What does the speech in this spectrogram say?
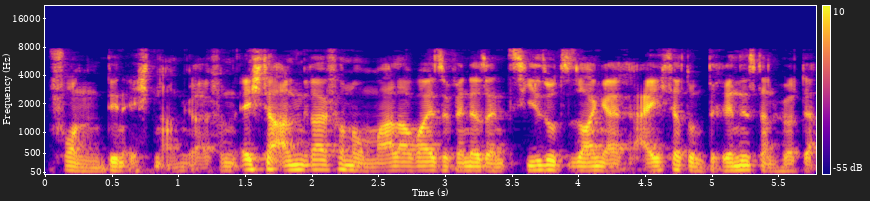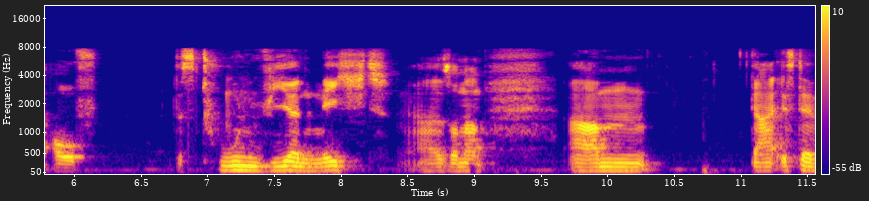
von den echten Angreifern. Ein echter Angreifer normalerweise, wenn er sein Ziel sozusagen erreicht hat und drin ist, dann hört er auf. Das tun wir nicht, ja, sondern ähm, da ist der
